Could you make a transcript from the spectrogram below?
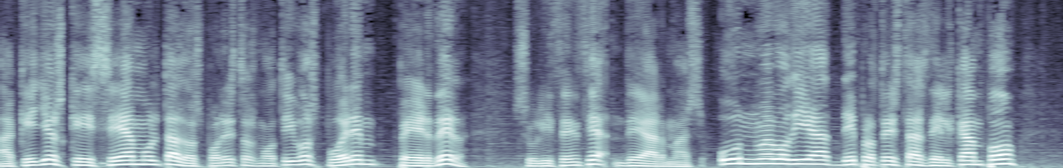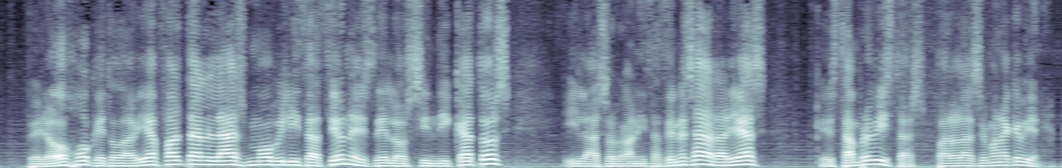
aquellos que sean multados por estos motivos pueden perder su licencia de armas. Un nuevo día de protestas del campo, pero ojo que todavía faltan las movilizaciones de los sindicatos y las organizaciones agrarias que están previstas para la semana que viene.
